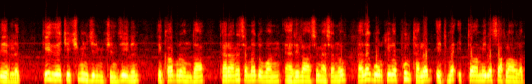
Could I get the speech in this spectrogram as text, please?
verilib. Qeyd edək ki, 2022-ci ilin dekabrında Təranə Səmədovanın əri Rasim Həsənov hədə qorxu ilə pul tələb etmə ittihamı ilə saxlanılıb.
